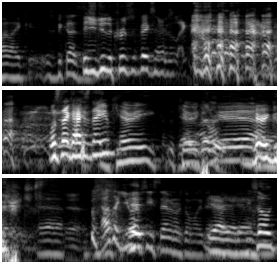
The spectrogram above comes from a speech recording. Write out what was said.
But like it was because Did you do the crucifix? And it was like, what's that guy's name? Carry, carry. Yeah. Gary Goodridge. Yeah. That was like UFC seven or something like that. Yeah, yeah, yeah. So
